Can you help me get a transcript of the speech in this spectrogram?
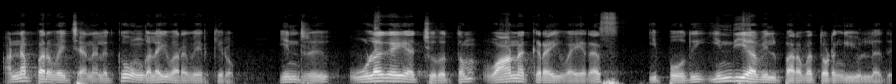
அன்னப்பறவை சேனலுக்கு உங்களை வரவேற்கிறோம். இன்று உலகை அச்சுறுத்தும் வானக்கரை வைரஸ் இப்போது இந்தியாவில் பரவ தொடங்கியுள்ளது.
